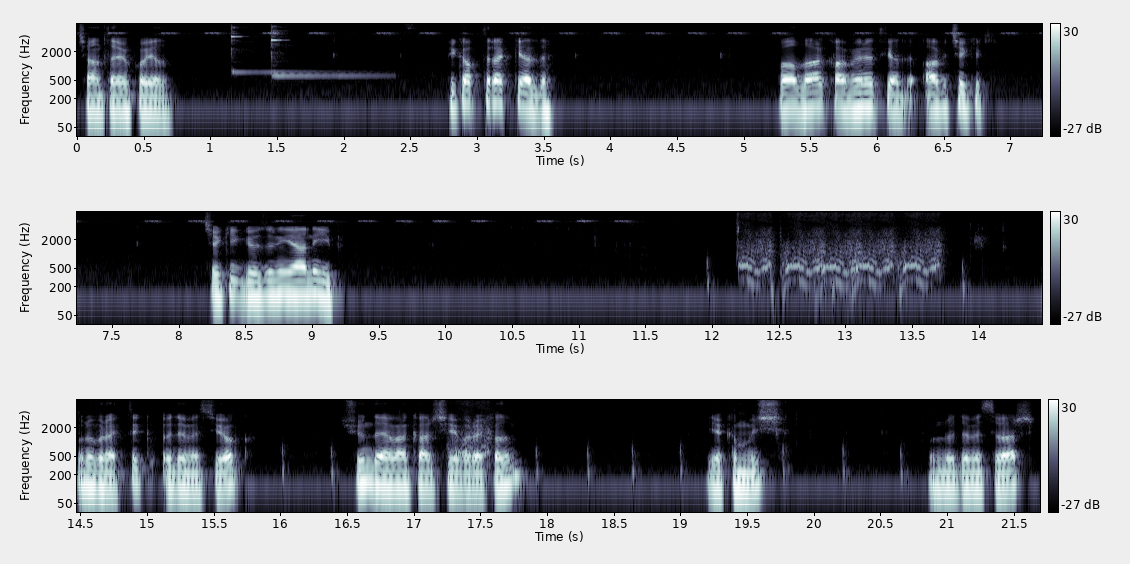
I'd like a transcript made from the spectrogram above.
Çantaya koyalım. Pickup truck geldi. Vallahi kamyonet geldi. Abi çekil. Çekil gözünün yağını yiyeyim. Bunu bıraktık. Ödemesi yok. Şunu da hemen karşıya bırakalım. Yakınmış. Bunun ödemesi var.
